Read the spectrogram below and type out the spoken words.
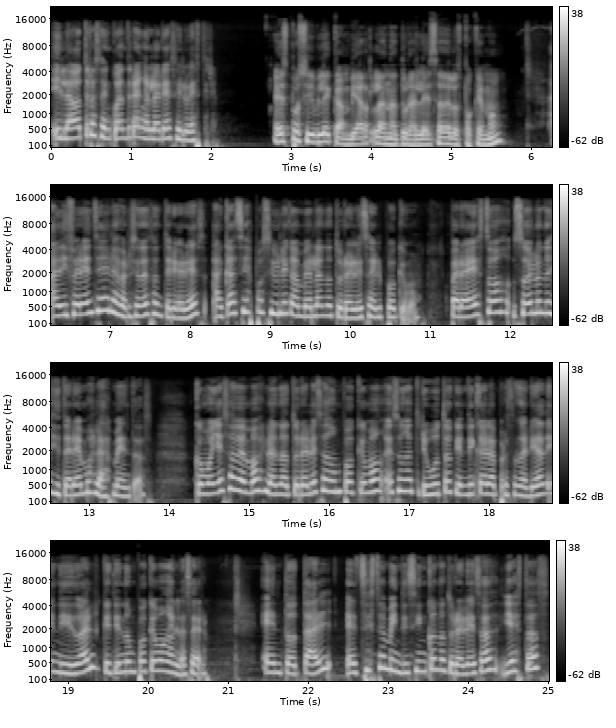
y la otra se encuentra en el área silvestre. ¿Es posible cambiar la naturaleza de los Pokémon? A diferencia de las versiones anteriores, acá sí es posible cambiar la naturaleza del Pokémon. Para esto solo necesitaremos las mentas. Como ya sabemos, la naturaleza de un Pokémon es un atributo que indica la personalidad individual que tiene un Pokémon al nacer. En total, existen 25 naturalezas y estas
